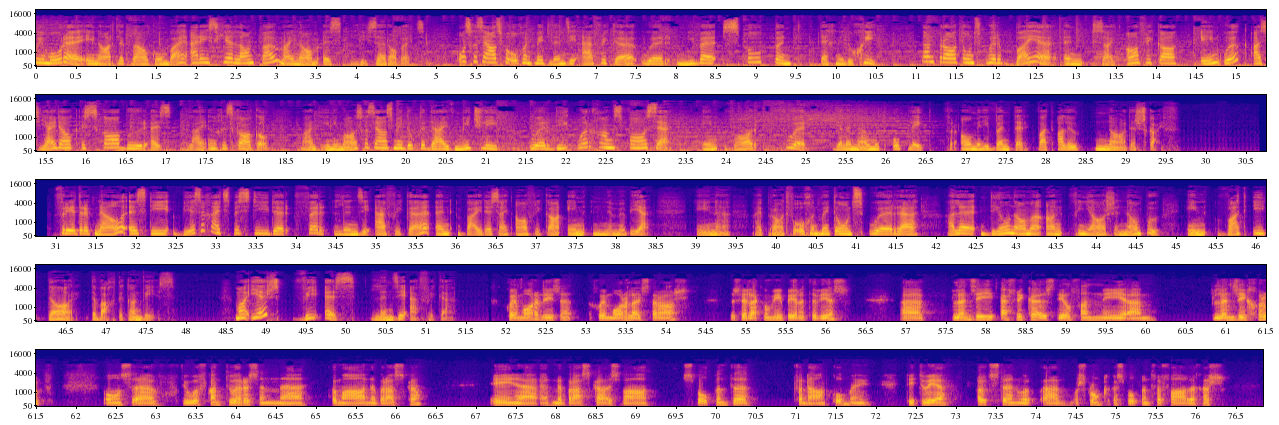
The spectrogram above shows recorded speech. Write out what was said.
Goeiemôre en hartlik welkom by RSG Landbou. My naam is Lise Roberts. Ons gesels ver oggend met Lindsay Africa oor nuwe spulpunt tegnologie. Dan praat ons oor bye in Suid-Afrika en ook as jy dalk 'n skaapboer is, bly ingeskakel want hierdie maas gesels met Dr. Dave Mitchley oor die oorgangsfase en waarvoor jy nou moet oplet veral met die winter wat al hoe nader skuif. Frederik Nel is die besigheidsbestuurder vir Lindsay Africa in beide Suid-Afrika en Namibië. En uh, hy praat ver oggend met ons oor uh, hulle deelname aan vanjaar se Nampo en wat u daar te wagte kan wees. Maar eers, wie is Lindsay Africa? Goeiemôre Lise, goeiemôre luisteraars. Dis lekker om hier by julle te wees. Uh Lindsay Africa is deel van die um Lindsay groep. Ons uh die hoofkantoor is in uh Omaha, Nebraska. En uh Nebraska is waar spulpunte vandaan kom en die twee oudste en uh oorspronklike spulpuntvervaardigers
